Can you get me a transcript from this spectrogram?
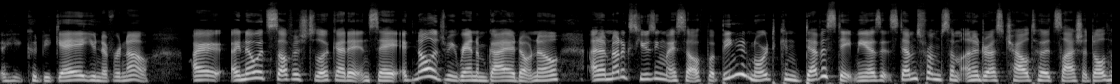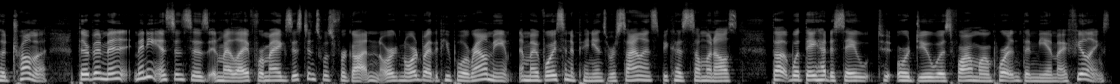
he could be gay, you never know. I, I know it's selfish to look at it and say, acknowledge me, random guy I don't know. And I'm not excusing myself, but being ignored can devastate me as it stems from some unaddressed childhood slash adulthood trauma. There have been many, many instances in my life where my existence was forgotten or ignored by the people around me, and my voice and opinions were silenced because someone else thought what they had to say to, or do was far more important than me and my feelings.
